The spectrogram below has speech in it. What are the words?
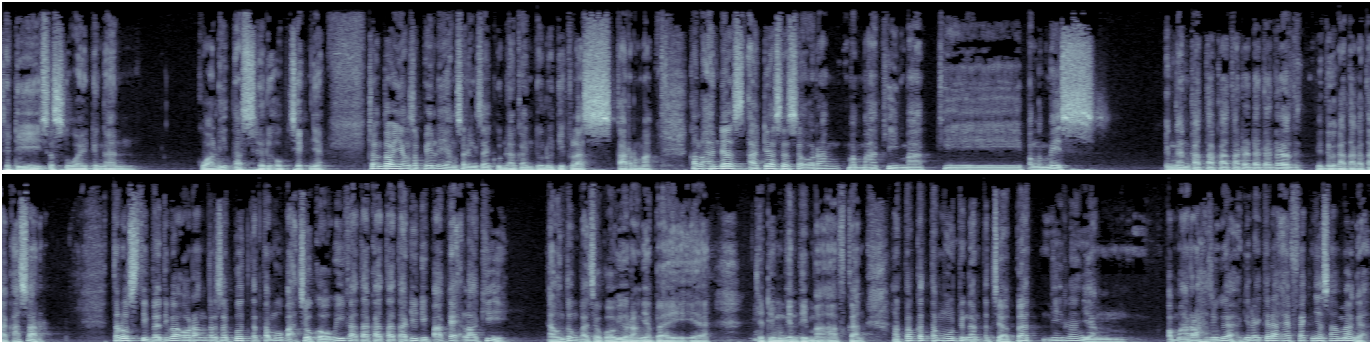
Jadi sesuai dengan kualitas dari objeknya. Contoh yang sepele yang sering saya gunakan dulu di kelas karma. Kalau Anda ada seseorang memaki-maki pengemis dengan kata-kata gitu, kata-kata kasar. Terus tiba-tiba orang tersebut ketemu Pak Jokowi, kata-kata tadi dipakai lagi. Nah untung Pak Jokowi orangnya baik ya, jadi mungkin dimaafkan. Atau ketemu dengan pejabat nilai yang pemarah juga, kira-kira efeknya sama nggak?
